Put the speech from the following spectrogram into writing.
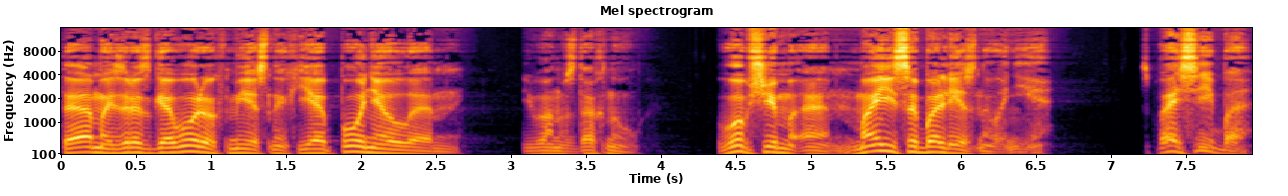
«Там из разговоров местных я понял...» э, — Иван вздохнул. «В общем, э, мои соболезнования». «Спасибо»,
